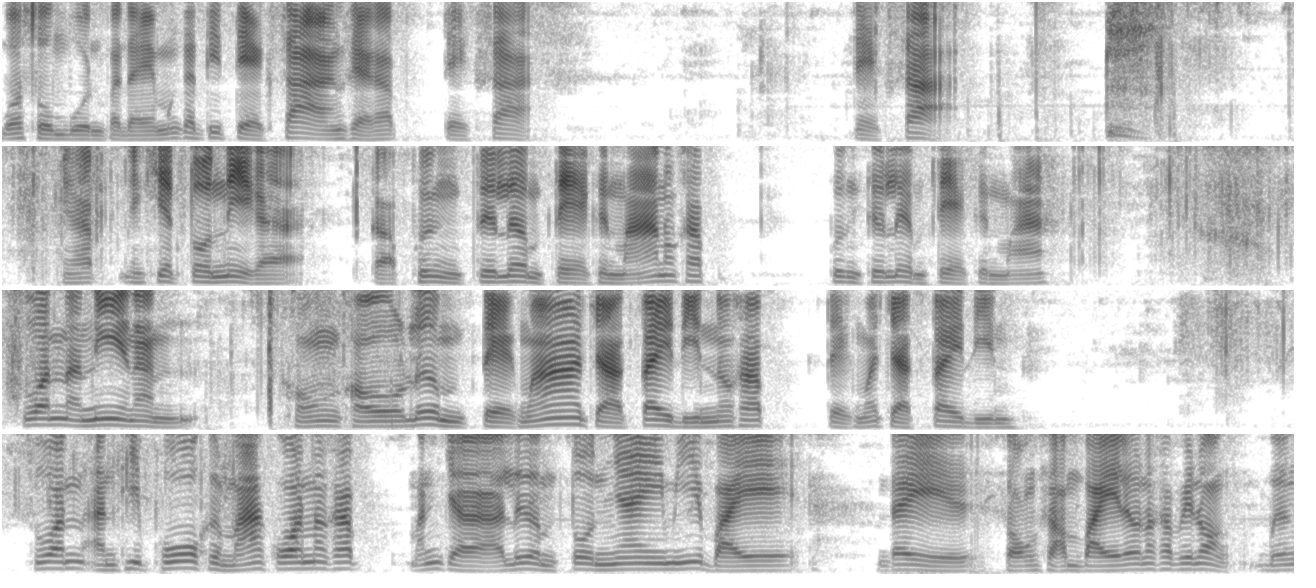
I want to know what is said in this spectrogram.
บ่สมบูรณ์ปานใดมันก็ที่แตกซ่าจังซี่ครับ แตกซ่าแตกซ่านี่ครับอย่างเช่นต้นนี่ก็ก็เพิ่งจะเริ่มแตกขึ้นมาเนาะครับพิ่งจะเริ่มแตกขึ้นมา ส่วนอันนี้นั่นของเขาเริ่มแตกมาจากใต้ดินเนาะครับ แตกมาจากใต้ดิน ส่วนอันที่โผล่ขึ้นมาก่อนนะครับ มันจะเริ่มต้นใหญ่มีใบ ได้สองสามใบแล้วนะครับพี่น้องเบิ้ง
